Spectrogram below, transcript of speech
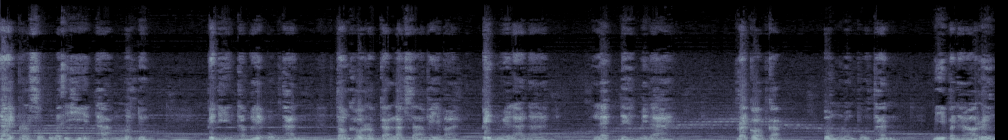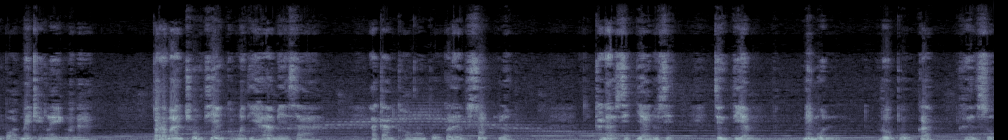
ได้ประสบอุบัติเหตุทางรถยนต์ เป็นเหตุทำให้องค์ท่านต้องเข้ารับการรักษาพยาบาลเป็นเวลานาน และเดินไม่ได้ ประกอบกับองค์หลวงปู่ท่าน มีปัญหาเรื่องปอดไม่แข็งแรงมานาน ประมาณช่วงเที่ยงของวันที่ 5 เมษายน อาการของหลวงปู่ก็เริ่มทรุดลงคณะสิทธิานุสิทธิ์จึงเตรียมนิมนต์หลวงปู่กลับคืนสู่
